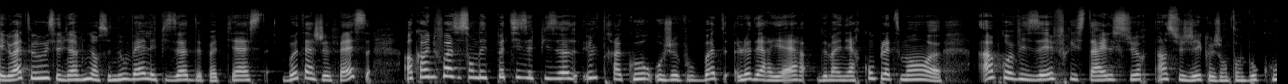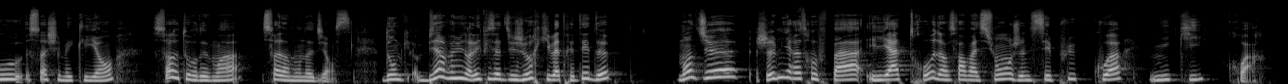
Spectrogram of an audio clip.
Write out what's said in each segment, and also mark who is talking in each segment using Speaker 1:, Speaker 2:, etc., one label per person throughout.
Speaker 1: Hello à tous et bienvenue dans ce nouvel épisode de podcast Bottage de fesses. Encore une fois, ce sont des petits épisodes ultra courts où je vous botte le derrière de manière complètement euh, improvisée, freestyle sur un sujet que j'entends beaucoup, soit chez mes clients, soit autour de moi, soit dans mon audience. Donc, bienvenue dans l'épisode du jour qui va traiter de Mon Dieu, je m'y retrouve pas, il y a trop d'informations, je ne sais plus quoi ni qui croire.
